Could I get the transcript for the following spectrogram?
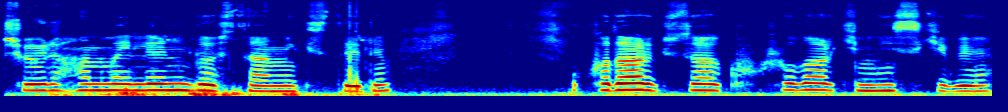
Şöyle hanım ellerini göstermek istedim. O kadar güzel kokuyorlar ki mis gibi.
